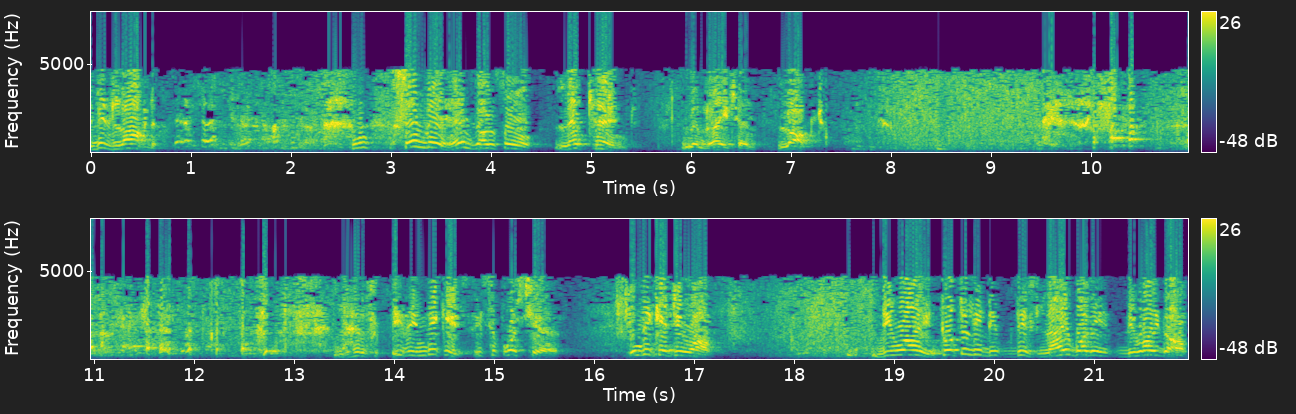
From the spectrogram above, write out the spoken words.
It is locked. Same way, hands also, left hand, and then right hand, locked. It indicates, it's a posture, indicative of divide, totally di- this live body devoid of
